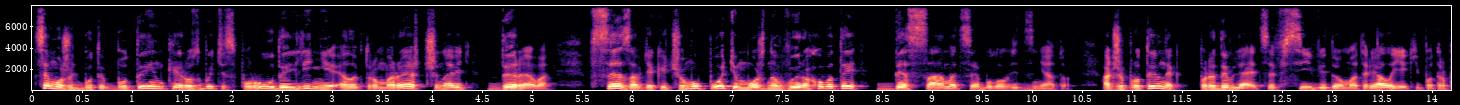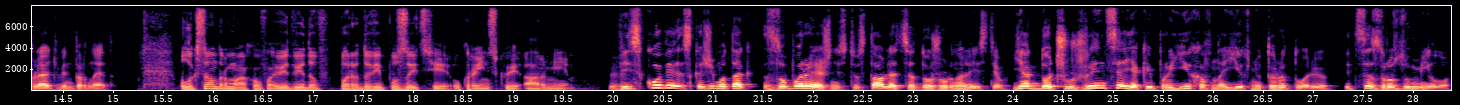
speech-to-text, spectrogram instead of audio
Це можуть бути будинки, розбиті споруди, лінії електромереж чи навіть дерева. Все завдяки чому потім можна вирахувати, де саме це було відзнято. Адже противник передивляється всі відеоматеріали, які потрапляють в інтернет. Олександр Махов відвідав передові позиції української армії. Військові, скажімо так, з обережністю ставляться до журналістів, як до чужинця, який приїхав на їхню територію. І це зрозуміло.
